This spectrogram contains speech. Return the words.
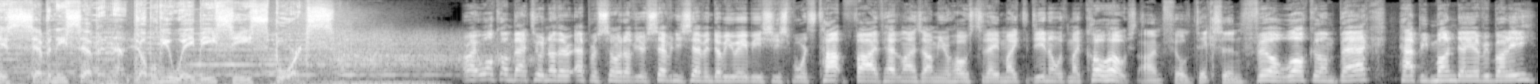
is 77 WABC Sports. All right, welcome back to another episode of your 77 WABC Sports Top 5 Headlines. I'm your host today, Mike Daddino, with my co host, I'm Phil Dixon. Phil. Welcome back. Happy Monday, everybody.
